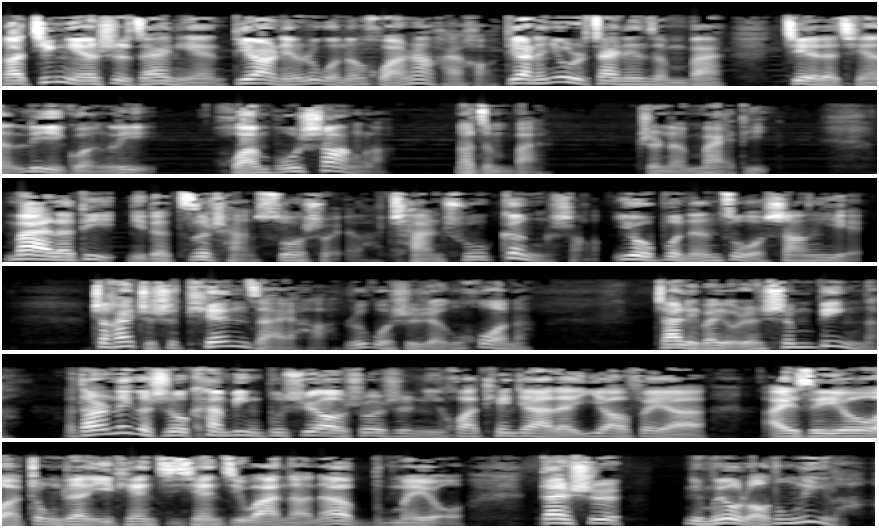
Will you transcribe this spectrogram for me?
那今年是灾年，第二年如果能还上还好，第二年又是灾年怎么办？借的钱利滚利，还不上了，那怎么办？只能卖地，卖了地，你的资产缩水了，产出更少，又不能做商业，这还只是天灾哈。如果是人祸呢？家里边有人生病呢？当然那个时候看病不需要说是你花天价的医药费啊，ICU 啊，重症一天几千几万的那不没有，但是你没有劳动力了。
